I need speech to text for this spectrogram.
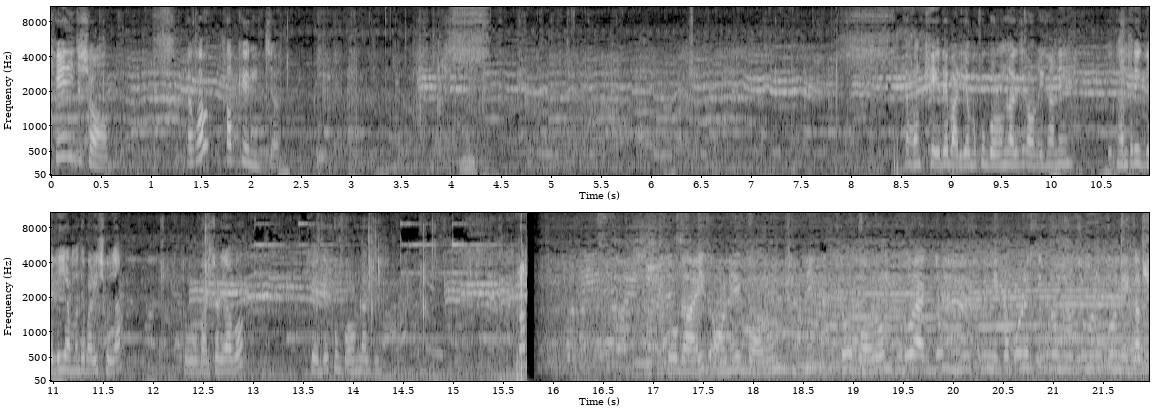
খেয়ে নিচ্ছে সব। দেখো, সব খেয়ে নিচ্ছে। এখন খেয়ে দিয়ে বাড়ি যাব, খুব গরম লাগছে, কারণ এখানে এখান থেকে গেলেই আমাদের বাড়ি সোজা। তো বাড়ি চলে যাব, খেয়ে দিয়ে খুব গরম লাগছে। তো গাইজ অনেক গরম মানে এত গরম, পুরো একদম মুখ, আমি মেকআপ করেছি পুরো হচ্ছে মনে কোনো মেকআপই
